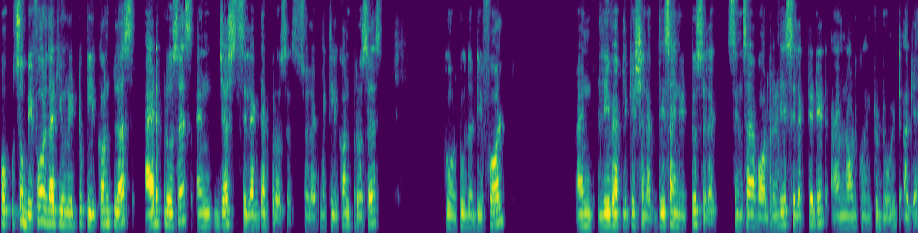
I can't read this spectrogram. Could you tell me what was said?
oh, so before that you need to click on plus add process and just select that process. So let me click on process, go to the default and leave application app. This I need to select. Since I have already selected it, I'm not going to do it again.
